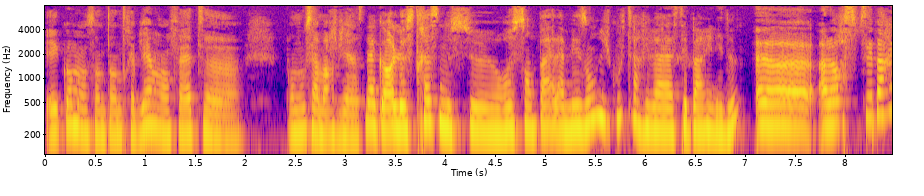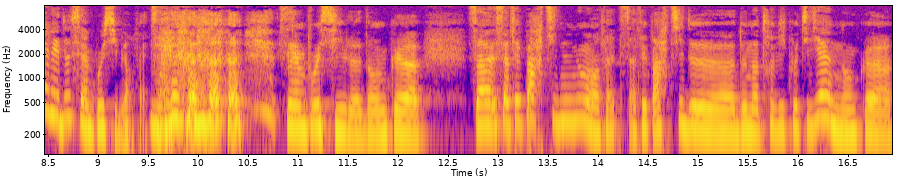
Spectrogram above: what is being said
et comme on s'entend très bien, en fait, euh, pour nous, ça marche bien. D'accord. Le stress ne se ressent pas à la maison, du coup, tu arrives à séparer les deux? Euh, Alors, séparer les deux, c'est impossible, en fait. c'est impossible. Donc, euh, ça, ça fait partie de nous, en fait. Ça fait partie de, de notre vie quotidienne. Donc, euh,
